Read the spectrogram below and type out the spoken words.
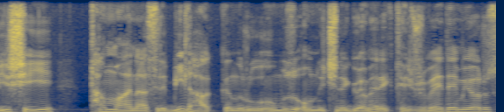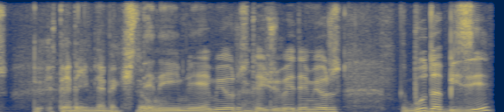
Bir şeyi tam manasıyla bil hakkın ruhumuzu onun içine gömerek tecrübe edemiyoruz. Deneyimlemek işte Deneyimleyemiyoruz, o. tecrübe edemiyoruz. Bu da bizi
